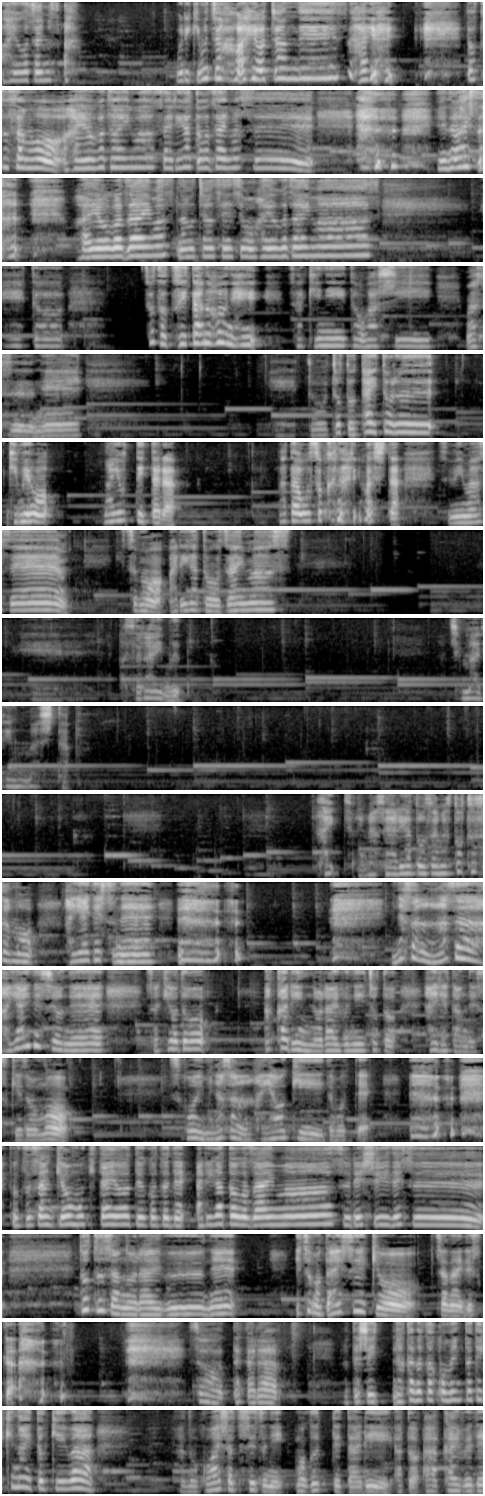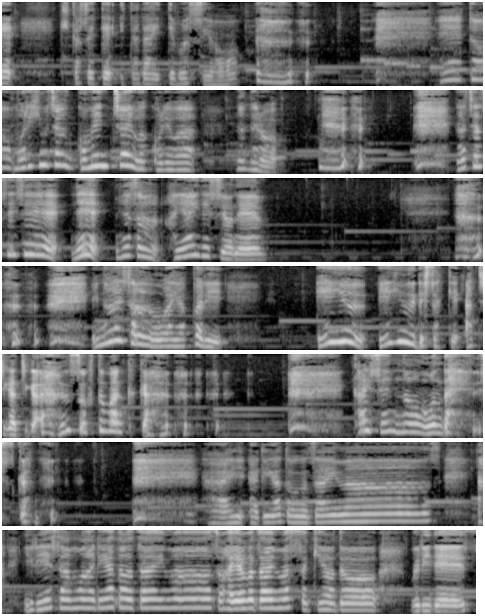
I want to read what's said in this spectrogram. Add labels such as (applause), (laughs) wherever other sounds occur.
おはようございます。あ、森キムちゃん、おはようちゃんです。(laughs) はいはい。トツさんもおはようございます。ありがとうございます。(laughs) NY さん、おはようございます。なおちゃん先生もおはようございます。えっ、ー、と、ちょっとツイッターの方に先に飛ばしますね。と、ちょっとタイトル決めを迷っていたら、また遅くなりました。すみません。いつもありがとうございます。えー、朝ライブ、始まりました。はい、すみません。ありがとうございます。トツさんも早いですね。皆さん朝早いですよね。先ほどあかりんのライブにちょっと入れたんですけども、すごい皆さん早起きと思って。(laughs) トツさん今日も来たよということでありがとうございます。嬉しいです。トツさんのライブね、いつも大盛況じゃないですか。(laughs) そう、だから私なかなかコメントできない時はあのご挨拶せずに潜ってたりあとアーカイブで聞かせていただいてますよ。(laughs) えっと森姫ちゃんごめんちゃいはこれは何だろう。(laughs) なおちゃん先生ね皆さん早いですよね。(laughs) NI さんはやっぱり au au でしたっけ？あ違う違う。ソフトバンクか。回線の問題ですかね。はい、ありがとうございます。あ、ゆりえさんもありがとうございます。おはようございます。先ほどぶりです。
